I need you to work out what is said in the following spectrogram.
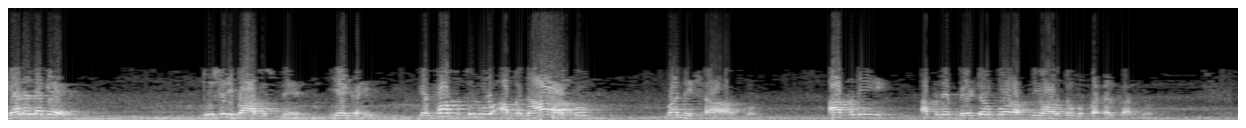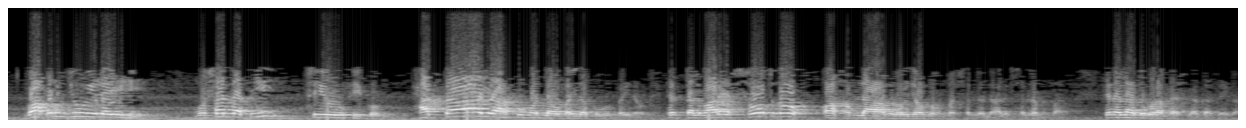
کہنے لگے، دوسری بات اس نے یہ کہی کہ فخ طلو ابنا و نشا اپنی اپنے بیٹوں کو اور اپنی عورتوں کو قتل کر دو۔ وخرجو الہی مسلطی سیوفی کم حتہ یا حکومت لو بین حکومت بین پھر تلواریں سوچ لو اور حملہ آور ہو جاؤ محمد صلی اللہ علیہ وسلم پر۔ پھر اللہ تمہارا فیصلہ کر دے گا۔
